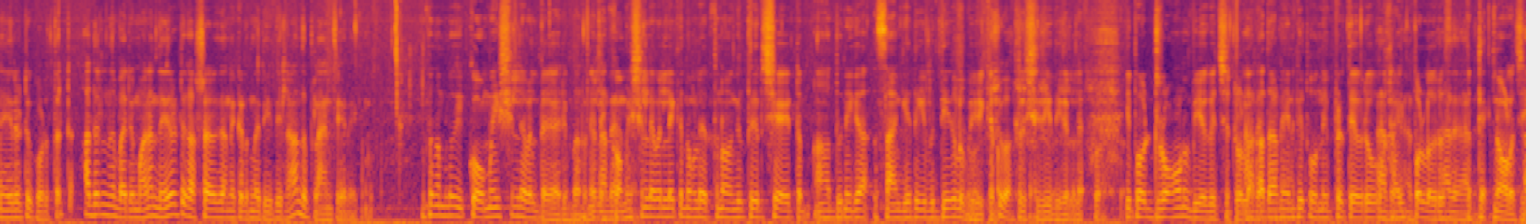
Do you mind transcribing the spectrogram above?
നേരിട്ട് കൊടുത്തിട്ട് അതിൽ നിന്ന് വരുമാനം നേരിട്ട് കർഷകർക്ക് തന്നെ കിട്ടുന്ന രീതിയിലാണ് അത് പ്ലാൻ ചെയ്തേക്കുന്നത്. ഇപ്പോൾ നമ്മൾ ഈ കൊമേഴ്ഷ്യൽ ലെവലിന്റെ കാര്യം പറഞ്ഞു അല്ലേ കൊമേഴ്ഷ്യൽ ലെവലിലേക്ക് നമ്മൾ എത്തണമെങ്കിൽ തീർച്ചയായിട്ടും ആധുനിക സാങ്കേതിക വിദ്യകൾ ഉപയോഗിക്കണം കൃഷി രീതികളിൽ ഇപ്പോൾ ഡ്രോൺ ഉപയോഗിച്ചിട്ടുള്ള അതാണ് എനിക്ക് തോന്നുന്നു ഇപ്പോഴത്തെ ഒരു ഹൈപ്പുള്ള ഒരു ടെക്നോളജി.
